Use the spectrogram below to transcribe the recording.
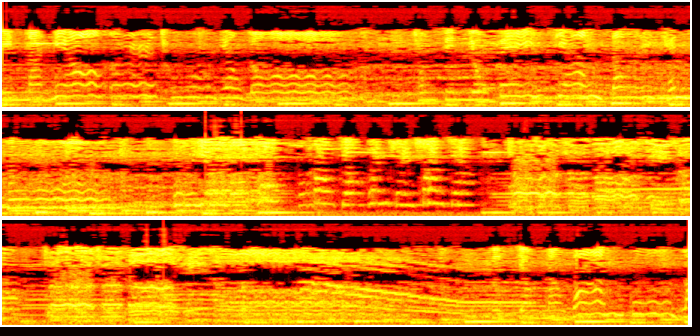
见那鸟儿出了笼，重新又飞翔在天空。不由得头脑将浑身上下，车车车走西走，车车走西走。可笑那顽固老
